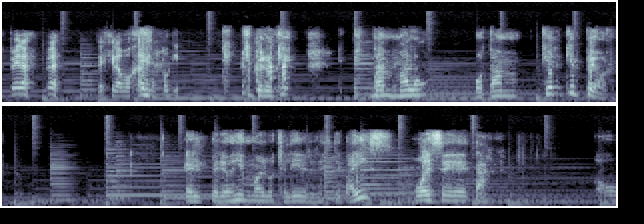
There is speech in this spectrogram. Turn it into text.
Espera, espera, déjela mojar un poquito. ¿Pero qué? ¿Es tan mala o tan. ¿Qué, qué es peor? El periodismo de lucha libre en este país o ese tag? Oh,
